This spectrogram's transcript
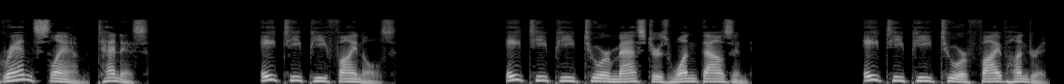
Grand Slam tennis ATP Finals ATP Tour Masters 1000 ATP Tour 500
